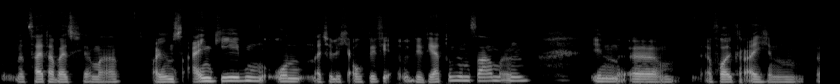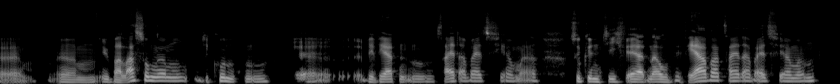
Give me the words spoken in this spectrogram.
'ne Zeitarbeitsfirma bei uns eingeben und natürlich auch Bewe Bewertungen sammeln in, ähm, erfolgreichen, ähm, ähm, Überlassungen. Die Kunden, äh, bewerten Zeitarbeitsfirma. Zukünftig werden auch Bewerber Zeitarbeitsfirmen,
